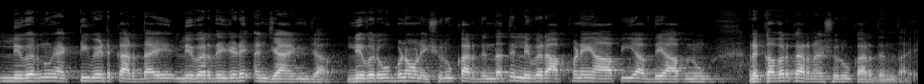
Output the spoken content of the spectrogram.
ਲਿਵਰ ਨੂੰ ਐਕਟੀਵੇਟ ਕਰਦਾ ਏ, ਲਿਵਰ ਦੇ ਜਿਹੜੇ ਐਂਜ਼ਾਈਮਸ ਆ, ਲਿਵਰ ਉਹ ਬਣਾਉਣੇ ਸ਼ੁਰੂ ਕਰ ਦਿੰਦਾ ਤੇ ਲਿਵਰ ਆਪਣੇ ਆਪ ਹੀ ਆਪਦੇ ਆਪ ਨੂੰ ਰਿਕਵਰ ਕਰਨਾ ਸ਼ੁਰੂ ਕਰ ਦਿੰਦਾ ਏ।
